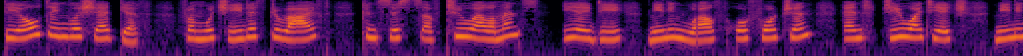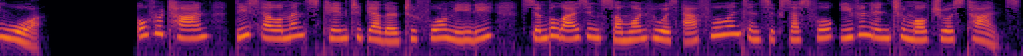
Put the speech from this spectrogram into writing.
The Old English Eadgyth, from which Edith derived, consists of two elements, ead, meaning wealth or fortune, and gyth, meaning war. Over time, these elements came together to form Edie, symbolizing someone who is affluent and successful even in tumultuous times.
